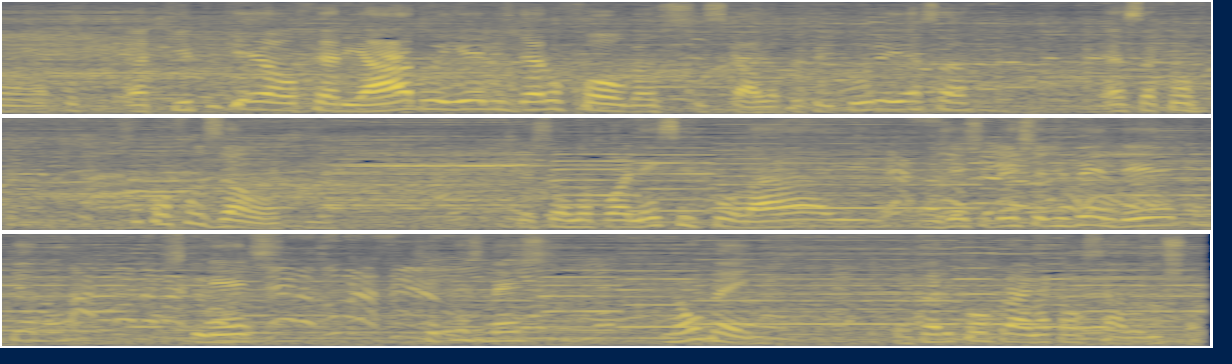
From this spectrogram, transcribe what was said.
no, é é aqui porque é o feriado e eles deram folga aos fiscais da prefeitura e essa, essa, essa confusão aqui. As pessoas não podem nem circular e a gente deixa de vender porque não, os clientes simplesmente não vêm. Prefere comprar na calçada no chão.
